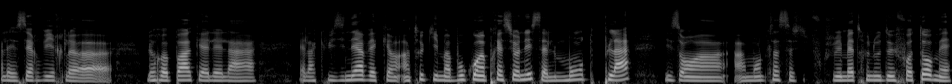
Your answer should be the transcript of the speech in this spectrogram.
allait servir le, le repas qu'elle est là. Elle a cuisiné avec un, truc qui m'a beaucoup impressionné, c'est le monte plat. Ils ont un, un monte, ça, je vais mettre une ou deux photos, mais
